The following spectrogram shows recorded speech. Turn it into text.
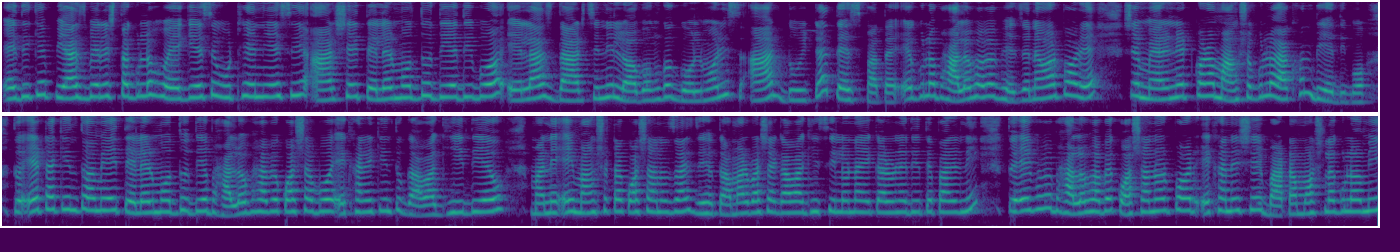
এদিকে পেঁয়াজ বেরেস্তাগুলো হয়ে গিয়েছে, উঠিয়ে নিয়েছি আর সেই তেলের মধ্যে দিয়ে দিব এলাচ, দারচিনি, লবঙ্গ, গোলমরিচ আর দুইটা তেজপাতা। এগুলো ভালোভাবে ভেজে নেওয়ার পরে সে ম্যারিনেট করা মাংসগুলো এখন দিয়ে দিব। তো এটা কিন্তু আমি এই তেলের মধ্যে দিয়ে ভালোভাবে কষাবো। এখানে কিন্তু গাওয়া ঘি দিয়েও মানে এই মাংসটা কষানো যায়। যেহেতু আমার বাসায় গাওয়া ঘি ছিল না, এই কারণে দিতে পারিনি। তো এইভাবে ভালোভাবে কষানোর পর এখানে সেই বাটা মশলাগুলো আমি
